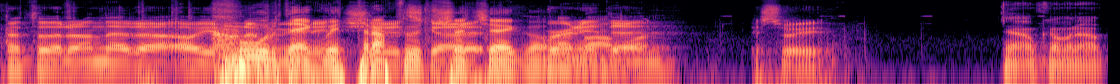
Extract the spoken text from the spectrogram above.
Thought on that. Uh, oh, Kurde, jakby trafił trzeciego. Bernie dead. one. Sweet. Yeah, I'm coming up.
